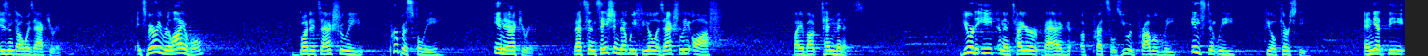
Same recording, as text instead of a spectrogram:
isn't always accurate. It's very reliable, but it's actually purposefully inaccurate. That sensation that we feel is actually off by about 10 minutes. If you were to eat an entire bag of pretzels, you would probably instantly feel thirsty. And yet, the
